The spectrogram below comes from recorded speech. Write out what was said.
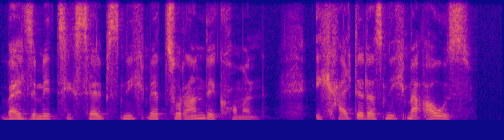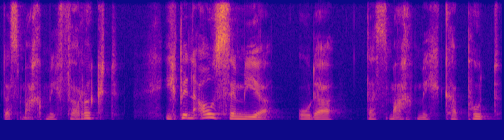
weil sie mit sich selbst nicht mehr zurande kommen. Ich halte das nicht mehr aus. Das macht mich verrückt. Ich bin außer mir oder das macht mich kaputt.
